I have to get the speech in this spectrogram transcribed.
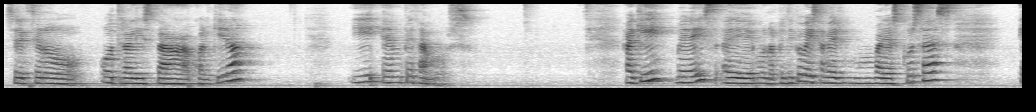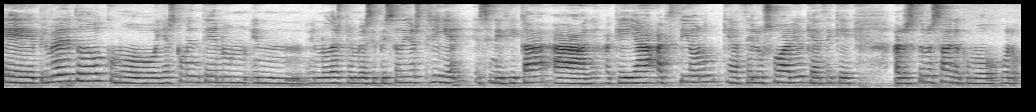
selecciono otra lista cualquiera y empezamos. Aquí veréis, eh, bueno, al principio vais a ver varias cosas, eh, primero de todo, como ya os comenté en, uno de los primeros episodios, trigger significa aquella acción que hace el usuario que hace que a nosotros nos salga como, bueno,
